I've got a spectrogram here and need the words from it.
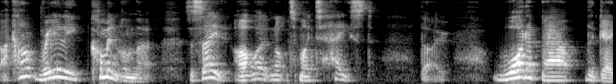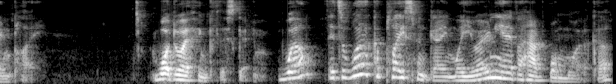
I can't really comment on that. As I say, artwork not to my taste, though. What about the gameplay? What do I think of this game? Well, it's a worker placement game where you only ever have one worker.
